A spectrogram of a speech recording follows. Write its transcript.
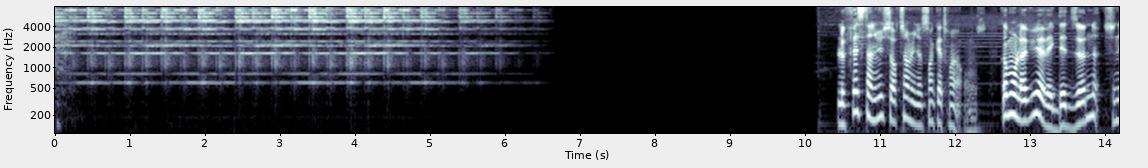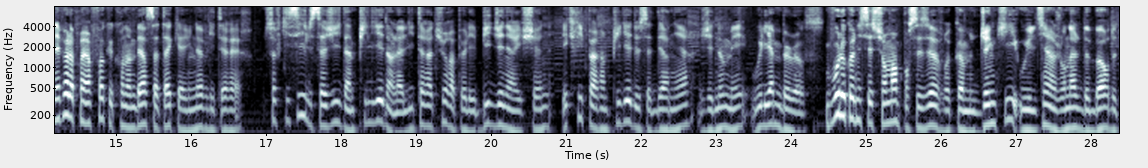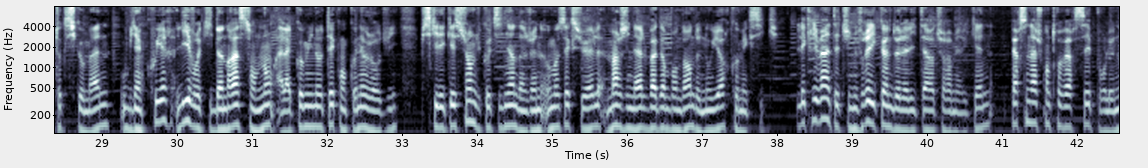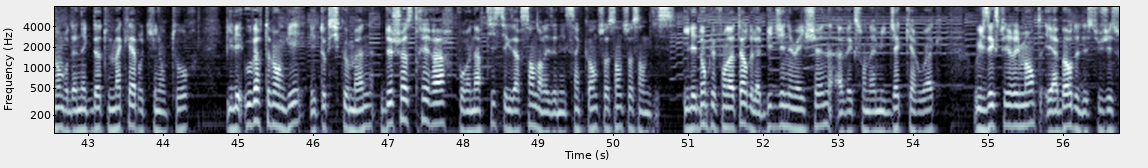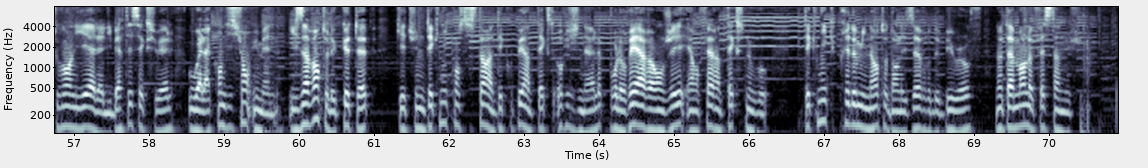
Le Festin Nu sorti en 1991. Comme on l'a vu avec Dead Zone, ce n'est pas la première fois que Cronenberg s'attaque à une œuvre littéraire. Sauf qu'ici, il s'agit d'un pilier dans la littérature appelé Beat Generation, écrit par un pilier de cette dernière, j'ai nommé William Burroughs. Vous le connaissez sûrement pour ses œuvres comme Junkie, où il tient un journal de bord de toxicomane, ou bien Queer, livre qui donnera son nom à la communauté qu'on connaît aujourd'hui, puisqu'il est question du quotidien d'un jeune homosexuel, marginal, vagabondant de New York au Mexique. L'écrivain était une vraie icône de la littérature américaine, personnage controversé pour le nombre d'anecdotes macabres qui l'entourent, il est ouvertement gay et toxicomane, deux choses très rares pour un artiste exerçant dans les années 50, 60, 70. Il est donc le fondateur de la Beat Generation avec son ami Jack Kerouac, où ils expérimentent et abordent des sujets souvent liés à la liberté sexuelle ou à la condition humaine. Ils inventent le cut-up, qui est une technique consistant à découper un texte original pour le réarranger et en faire un texte nouveau. Technique prédominante dans les œuvres de Burroughs, notamment le festin nu.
